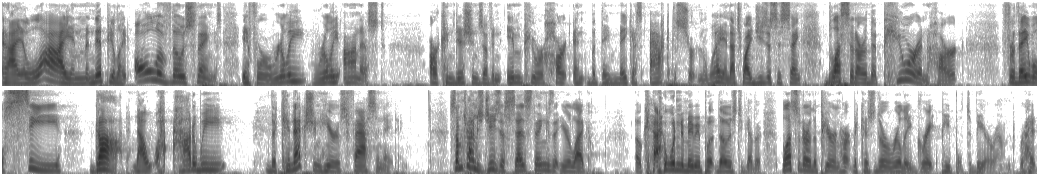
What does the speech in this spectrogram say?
and I lie and manipulate. All of those things, if we're really, really honest, are conditions of an impure heart, and, but they make us act a certain way. And that's why Jesus is saying, Blessed are the pure in heart, for they will see God. Now, how do we, the connection here is fascinating. Sometimes Jesus says things that you're like, okay, I wouldn't have maybe put those together. Blessed are the pure in heart because they're really great people to be around, right?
